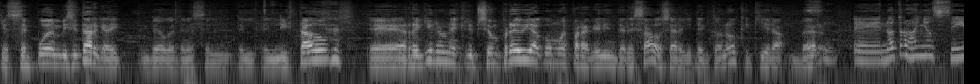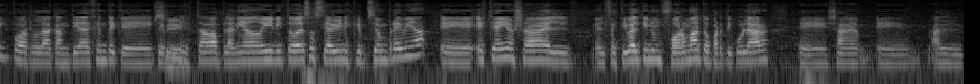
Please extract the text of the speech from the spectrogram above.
que se pueden visitar, que ahí veo que tenés el, el- el listado, eh, requieren una inscripción previa, ¿cómo es para aquel interesado, sea arquitecto o no, que quiera ver? Sí. Eh, en otros años sí, por la cantidad de gente que, que Sí. estaba planeado ir y todo eso, sí había una inscripción previa. Eh, este año ya el, el festival tiene un formato particular, eh, ya eh, al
